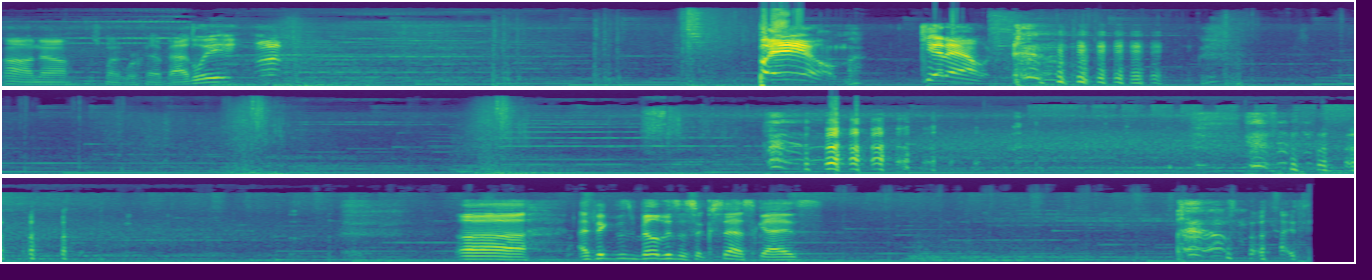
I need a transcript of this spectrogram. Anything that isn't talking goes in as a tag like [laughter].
Oh no, this might work out badly. BAM! Get out! [laughs] uh, I think this build is a success, guys. [laughs] I think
